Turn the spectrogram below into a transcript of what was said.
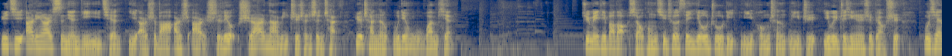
预计二零二四年底以前以二十八、二十二、十六、十二纳米制程生产，月产能五点五万片。据媒体报道，小鹏汽车 CEO 助理李鹏程离职。一位知情人士表示，目前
